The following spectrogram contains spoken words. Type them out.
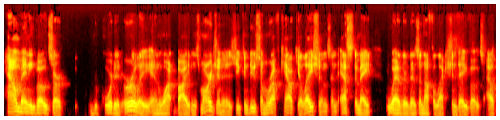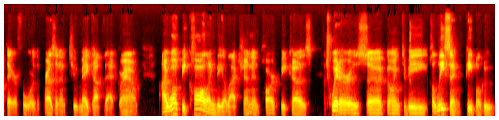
how many votes are reported early and what Biden's margin is, you can do some rough calculations and estimate whether there's enough election day votes out there for the president to make up that ground. I won't be calling the election in part because Twitter is uh, going to be policing people who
